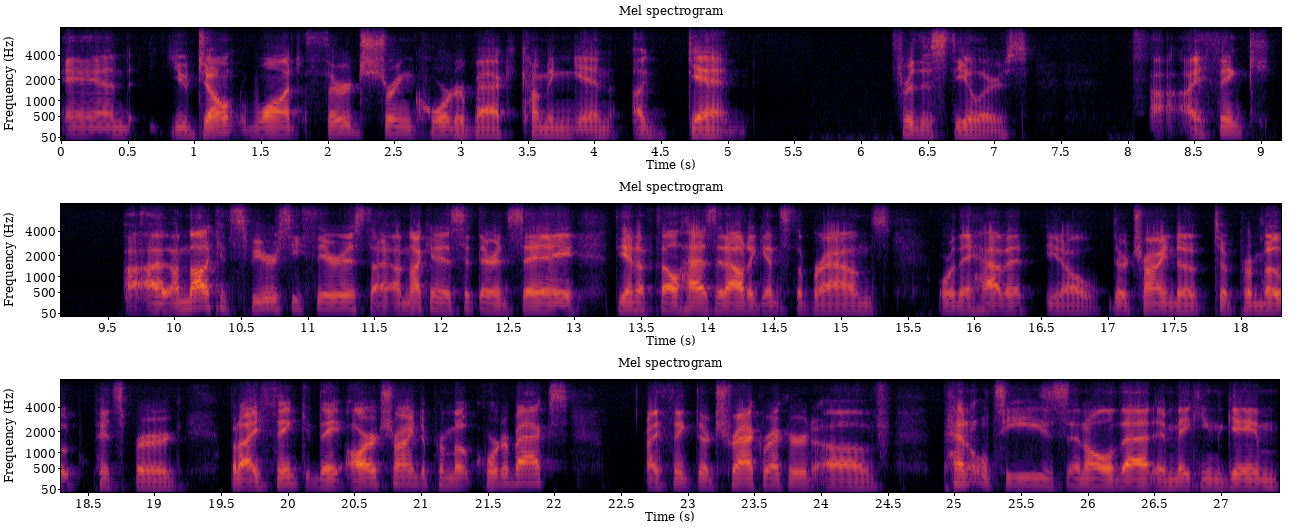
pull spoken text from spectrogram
and you don't want third string quarterback coming in again for the Steelers. I think I, am not a conspiracy theorist. I, am not going to sit there and say the NFL has it out against the Browns or they have it, you know, they're trying to to promote Pittsburgh. But I think they are trying to promote quarterbacks. I think their track record of penalties and all of that and making the game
